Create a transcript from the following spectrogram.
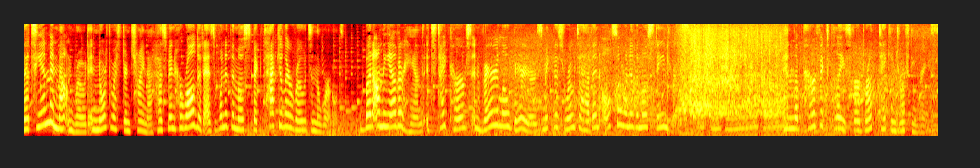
The Tianmen Mountain Road in northwestern China has been heralded as one of the most spectacular roads in the world. But on the other hand, its tight curves and very low barriers make this road to heaven also one of the most dangerous. And the perfect place for a breathtaking drifting race.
